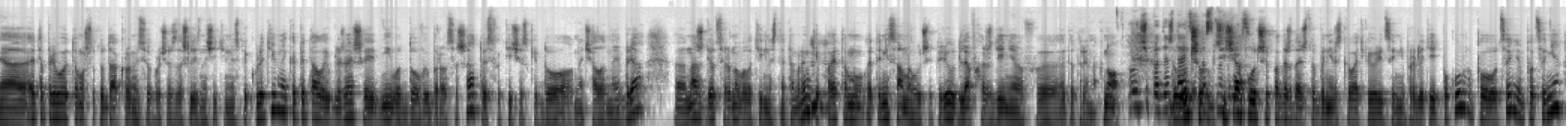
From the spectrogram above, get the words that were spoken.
Э, это приводит к тому, что туда, кроме всего прочего, зашли значительные спекулятивные капиталы. И в ближайшие дни вот до выборов США, то есть фактически до начала ноября, э, нас ждет все равно волатильность на этом рынке. Угу. Поэтому это не самый лучший период для вхождения в э, этот рынок. Но лучше подождать лучше, Сейчас лучше подождать, чтобы не рисковать, как говорится, и не пролететь по, курсу, по, цене, по цене.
